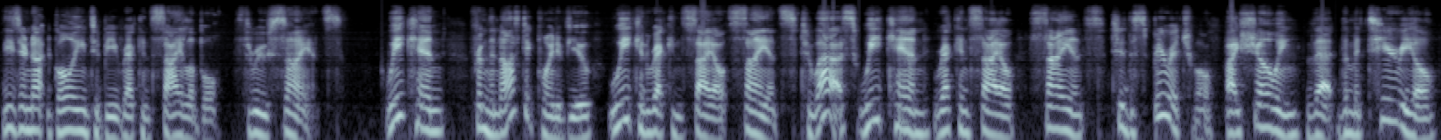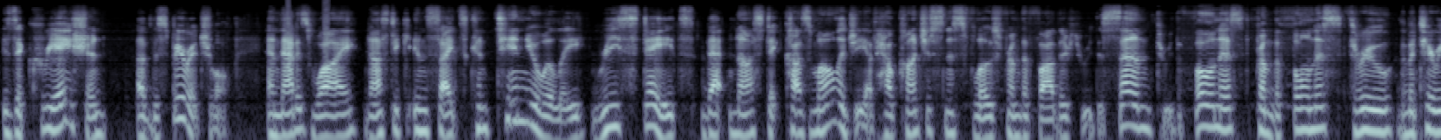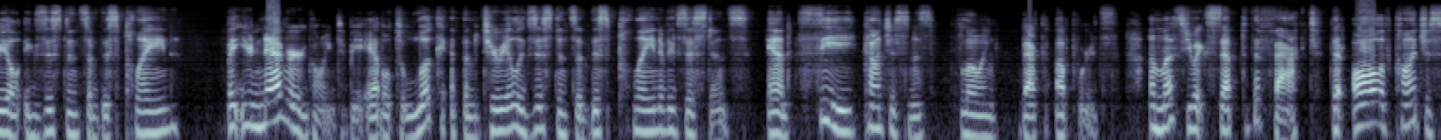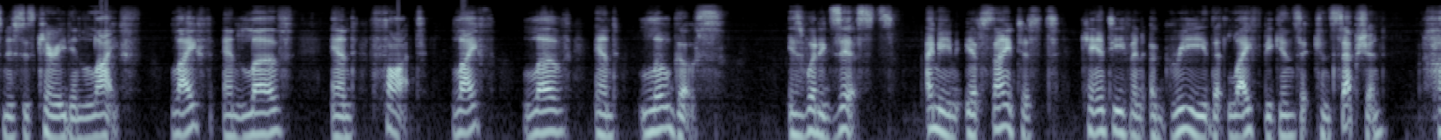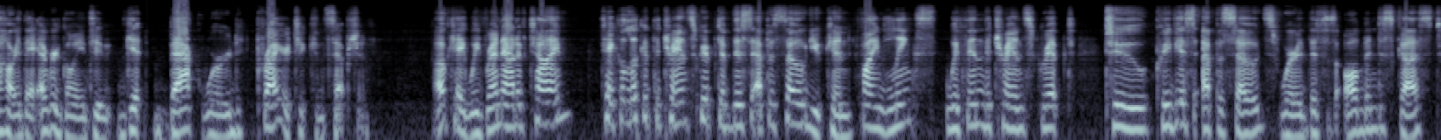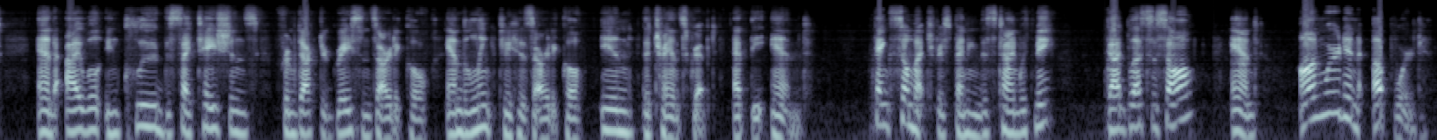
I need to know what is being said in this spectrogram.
These are not going to be reconcilable through science. We can, from the Gnostic point of view, we can reconcile science to us. We can reconcile science to the spiritual by showing that the material is a creation of the spiritual. And that is why Gnostic Insights continually restates that Gnostic cosmology of how consciousness flows from the Father through the Son, through the fullness, from the fullness through the material existence of this plane. But you're never going to be able to look at the material existence of this plane of existence and see consciousness flowing back upwards, unless you accept the fact that all of consciousness is carried in life. Life and love and thought. Life, love, and logos is what exists. I mean, if scientists can't even agree that life begins at conception, how are they ever going to get backward prior to conception? Okay, we've run out of time. Take a look at the transcript of this episode. You can find links within the transcript to previous episodes where this has all been discussed, and I will include the citations from Dr. Greyson's article and the link to his article in the transcript at the end. Thanks so much for spending this time with me. God bless us all, and onward and upward.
